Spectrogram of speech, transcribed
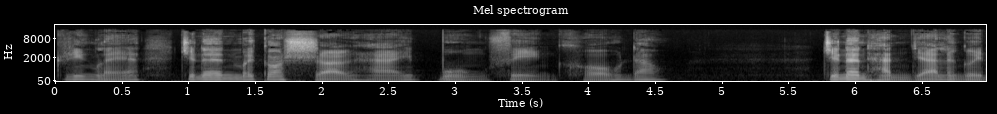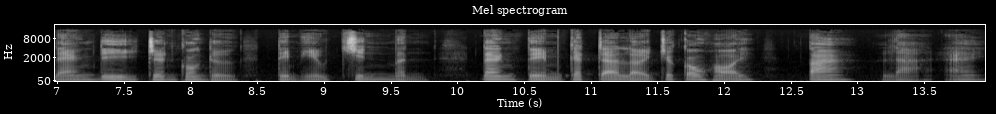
riêng lẻ, cho nên mới có sợ hãi, buồn phiền, khổ đau. Cho nên hành giả là người đang đi trên con đường tìm hiểu chính mình, đang tìm cách trả lời cho câu hỏi ta là ai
